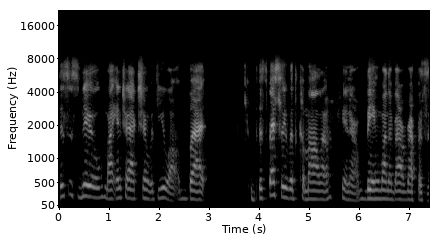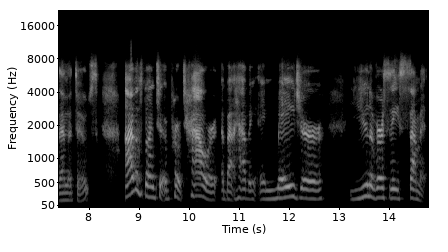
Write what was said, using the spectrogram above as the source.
This is new, my interaction with you all, but especially with Kamala, you know, being one of our representatives, I was going to approach Howard about having a major university summit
